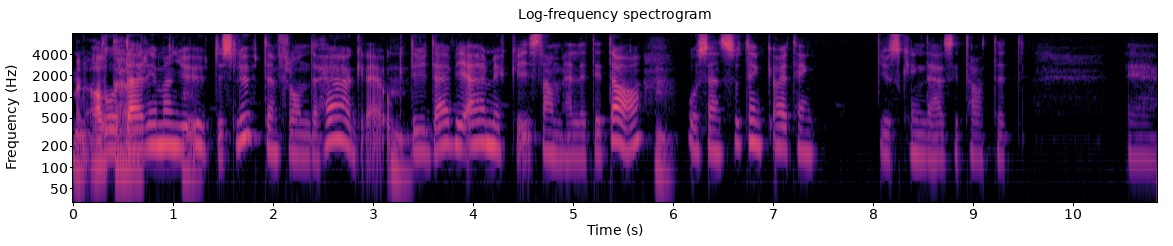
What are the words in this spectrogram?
Men allt och det här... där är man ju Mm. utesluten från det högre. Och Mm. det är ju där vi är mycket i samhället idag. Mm. Och sen så tänk, har jag tänkt just kring det här citatet. Eh,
